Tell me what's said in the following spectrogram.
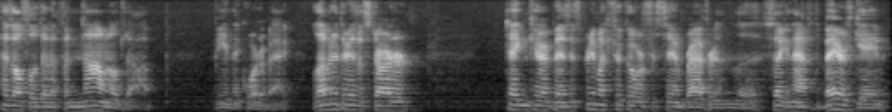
has also done a phenomenal job being the quarterback. 11 and 3 as a starter, taking care of business. Pretty much took over for Sam Bradford in the second half of the Bears game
